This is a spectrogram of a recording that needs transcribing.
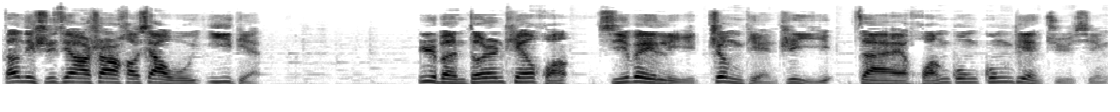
当地时间二十二号下午一点，日本德仁天皇即位礼正典之仪在皇宫宫殿举行。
